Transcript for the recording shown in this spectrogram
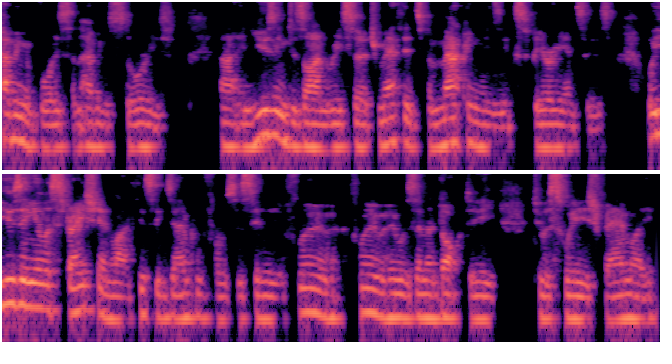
having a voice and having stories? uh, and using design research methods for mapping these experiences. Or using illustration like this example from Cecilia Flum, Flum who was an adoptee to a Swedish family,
